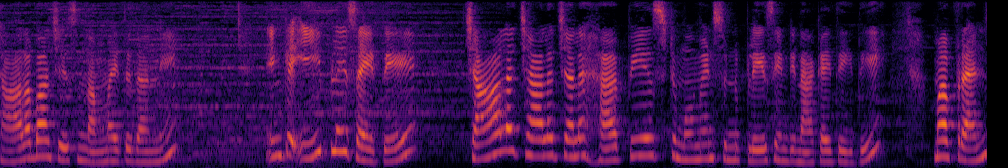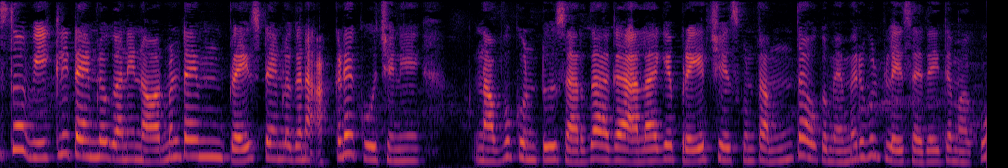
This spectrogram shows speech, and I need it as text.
చాలా బాగా చేసింది అమ్మ అయితే దాన్ని. ఇంకా ఈ ప్లేస్ అయితే చాలా చాలా చాలా హ్యాపీయెస్ట్ మూమెంట్స్ ఉన్న ప్లేస్ ఏంటి నాకైతే ఇది. మా ఫ్రెండ్స్తో వీక్లీ టైంలో కానీ నార్మల్ టైం ప్రైజ్ టైంలో కానీ అక్కడే కూర్చొని నవ్వుకుంటూ సరదాగా అలాగే ప్రేయర్ చేసుకుంటూ అంతా ఒక మెమరబుల్ ప్లేస్ అదైతే మాకు.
